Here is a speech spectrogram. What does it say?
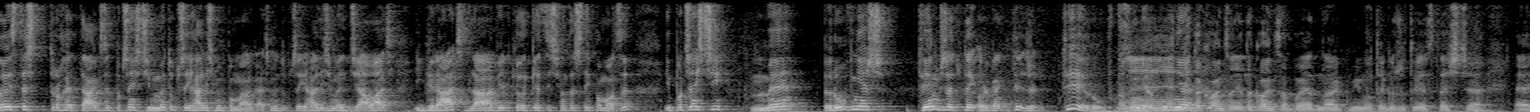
to jest też trochę tak, że po części my tu przyjechaliśmy pomagać, my tu przyjechaliśmy działać i grać dla Wielkiej Orkiestry Świątecznej Pomocy i po części my również tym, że tutaj organi- ty, że ty rób w No nie, sumie nie, nie, głównie... nie do końca, nie do końca, bo jednak mimo tego, że tu jesteście e,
